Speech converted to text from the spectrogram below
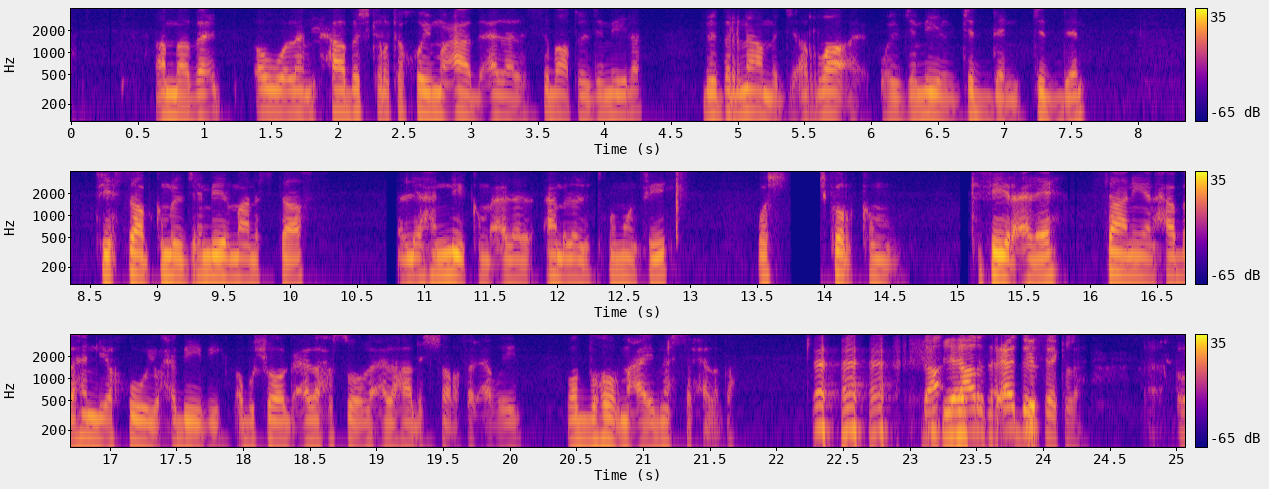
أما بعد اولا حاب أشكرك أخوي معاذ على الاستضافة الجميلة. بالبرنامج الرائع والجميل جدا جدا. في حسابكم الجميل مان ستاف اللي أهنيكم على العمل اللي تقومون فيه. وأشكركم كثير عليه. ثانيا حاب أهني أخوي وحبيبي أبو شوق على حصوله على هذا الشرف العظيم. والظهور معي بنفس الحلقة. دارس عدل شكله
